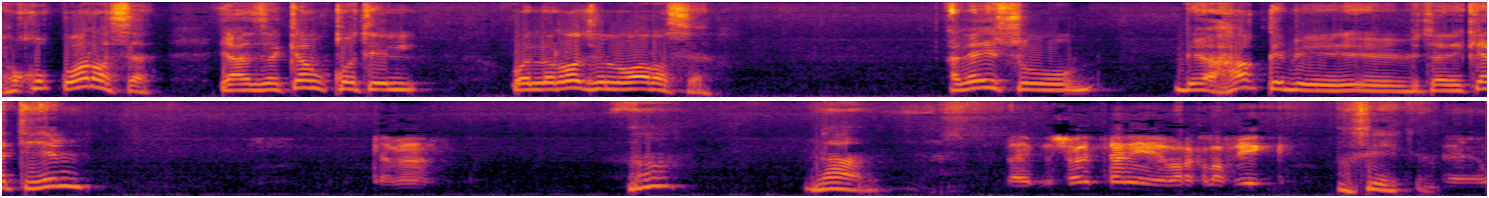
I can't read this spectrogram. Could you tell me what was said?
حقوق ورثة. يعني إذا كان قتل ولا الرجل ورثة أليسوا بأحق ب- بتركتهم؟ تمام. ها؟ نعم. طيب السؤال الثاني بارك الله فيك. فيك. آه،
